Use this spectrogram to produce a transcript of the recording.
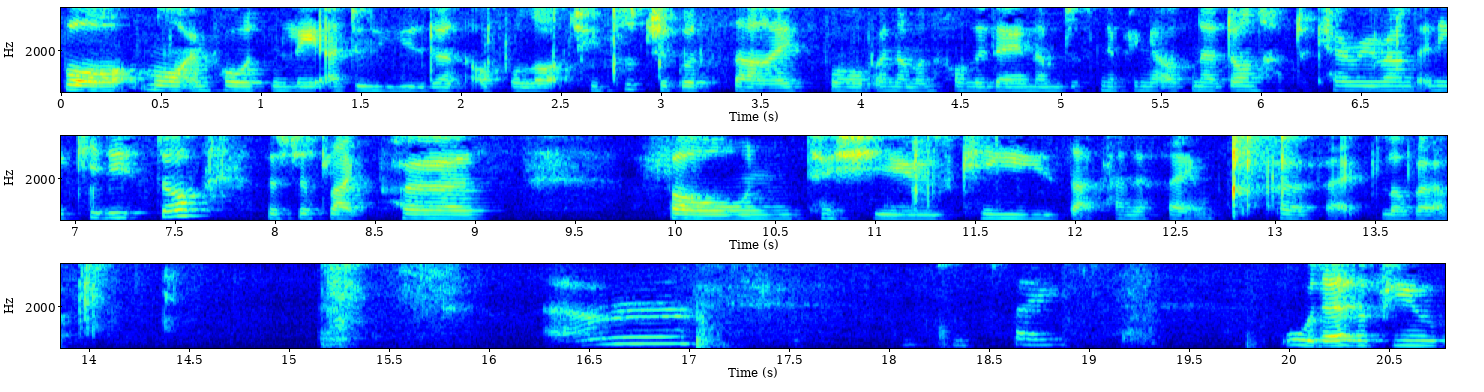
But more importantly, I do use her an awful lot. She's such a good size for when I'm on holiday and I'm just nipping out and I don't have to carry around any kiddie stuff. There's just like purse, phone, tissues, keys, that kind of thing. Perfect, love her. Um, some space. Oh, there's a few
